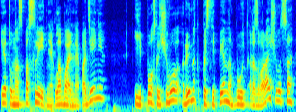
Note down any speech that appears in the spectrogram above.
это у нас последнее глобальное падение – и после чего рынок постепенно будет разворачиваться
